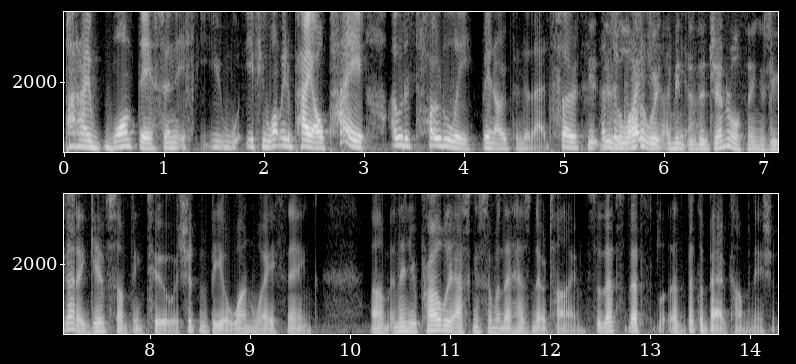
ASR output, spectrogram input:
but I want this, and if you if you want me to pay, I'll pay. I would have totally been open to that. So Yeah, that's There's a, a, lot great of ways. I mean, idea. the general thing is you got to give something too. It shouldn't be a one-way thing. Um, and then you're probably asking someone that has no time. So that's that's that's a bad combination.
